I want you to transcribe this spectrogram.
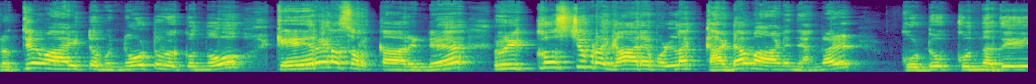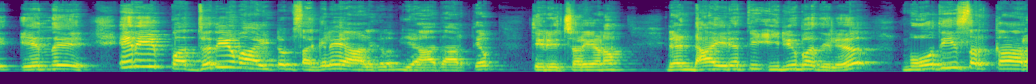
കൃത്യമായിട്ട് മുന്നോട്ട് വെക്കുന്നു. കേരള സർക്കാരിന്റെ റിക്വസ്റ്റ് പ്രകാരമുള്ള കടമാണ് ഞങ്ങൾ കൊടുക്കുന്നത് എന്ന്. ഇനി ഈ പദ്ധതിയുമായിട്ടും സകല ആളുകളും യാഥാർത്ഥ്യം തിരിച്ചറിയണം. രണ്ടായിരത്തി ഇരുപതിൽ മോദി സർക്കാർ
